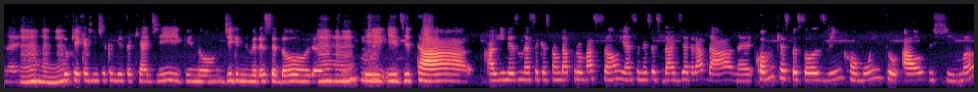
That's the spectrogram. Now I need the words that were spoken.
né? Uhum. Do que, que a gente acredita que é digno, digno e merecedora, uhum. e, e de estar tá ali mesmo nessa questão da aprovação e essa necessidade de agradar, né? Como que as pessoas linkam muito a autoestima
